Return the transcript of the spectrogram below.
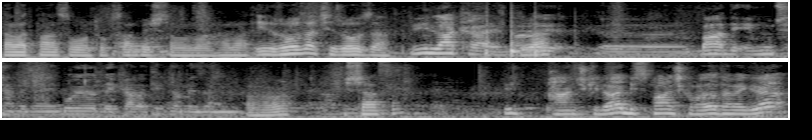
95 сомон 95 сомон. Марҳамат. И роза чи роза? Ин лакай барои Лак. э, баъди эмоция мезанӣ бо ё декоративда мезанӣ. аҳа иш чанд сум Ин 5 килоа 25 квадрата мегира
